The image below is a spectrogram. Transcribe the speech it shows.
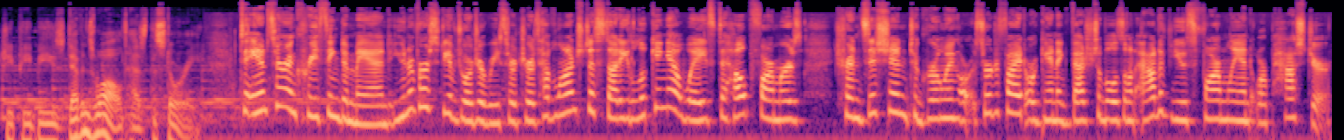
GPB's Devins Wald has the story. To answer increasing demand, University of Georgia researchers have launched a study looking at ways to help farmers transition to growing certified organic vegetables on out of use farmland or pasture.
